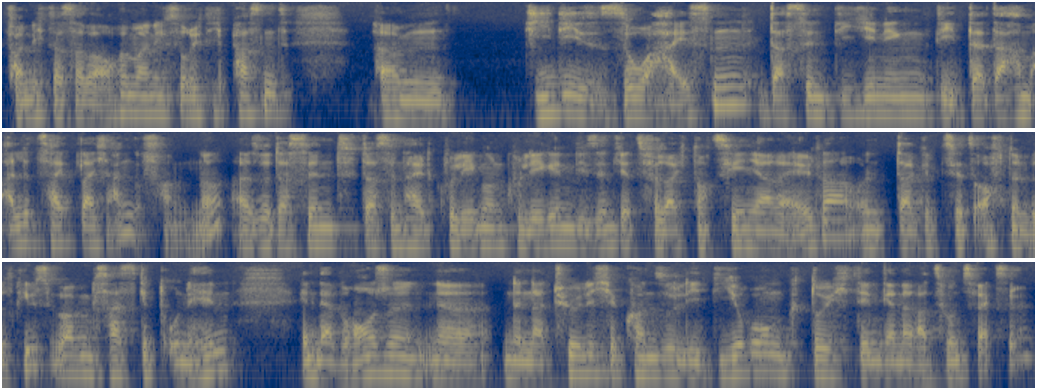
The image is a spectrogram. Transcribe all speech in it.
fand ich das aber auch immer nicht so richtig passend. Ähm, die, die so heißen, das sind diejenigen, die, da, da haben alle zeitgleich angefangen. Ne? Also das sind, das sind halt Kollegen und Kolleginnen, die sind jetzt vielleicht noch zehn Jahre älter und da gibt es jetzt oft einen Betriebsübergang. Das heißt, es gibt ohnehin in der Branche eine, eine natürliche Konsolidierung durch den Generationswechsel.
